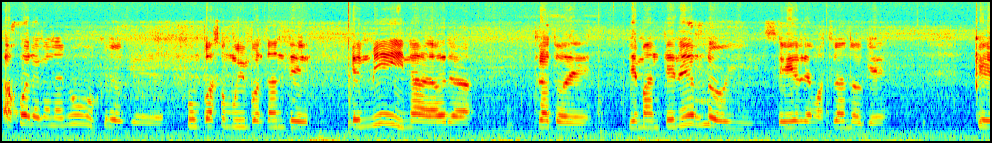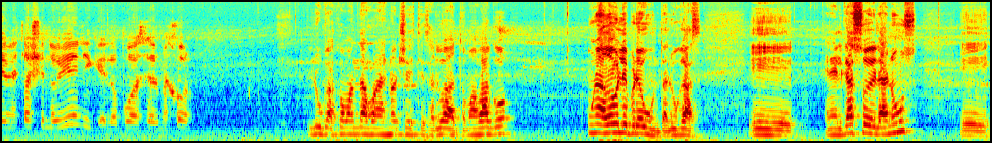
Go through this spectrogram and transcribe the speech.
a jugar acá en Lanús, creo que fue un paso muy importante en mí y nada, ahora trato de, de mantenerlo y seguir demostrando que, que me está yendo bien y que lo puedo hacer mejor. Lucas, ¿cómo andás? Buenas noches, te saluda Tomás Baco. Una doble pregunta, Lucas. Eh, en el caso de Lanús, eh,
